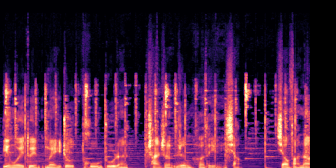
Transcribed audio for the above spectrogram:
并未对美洲土著人产生任何的影响。相反呢，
